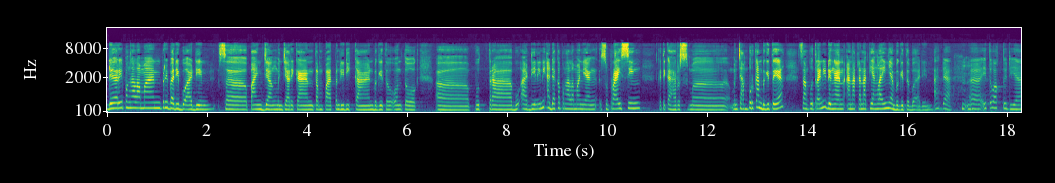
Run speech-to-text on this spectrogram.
dari pengalaman pribadi Bu Adin sepanjang mencarikan tempat pendidikan begitu untuk eh, putra Bu Adin ini adakah pengalaman yang surprising ketika harus me- mencampurkan begitu ya sang putra ini dengan anak-anak yang lainnya begitu Bu Adin? Ada. Eh, itu waktu dia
